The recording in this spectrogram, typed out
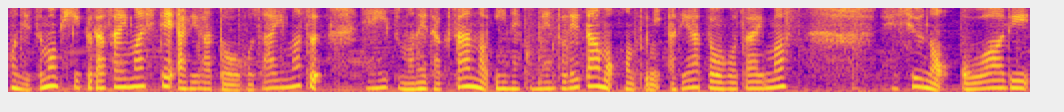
本日もお聴きくださいましてありがとうございます、えー、いつもねたくさんのいいねコメントレターも本当にありがとうございます。週の終わり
